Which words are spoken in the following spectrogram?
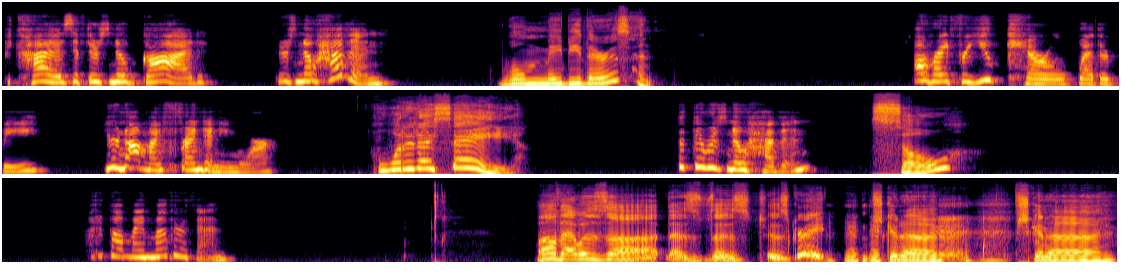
Because if there's no God, there's no heaven. Well, maybe there isn't. All right, for you, Carol Wetherby. You're not my friend anymore. What did I say? That there was no heaven. So? What about my mother then? Well, that was uh that was, that was, that was great. I'm just gonna just gonna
